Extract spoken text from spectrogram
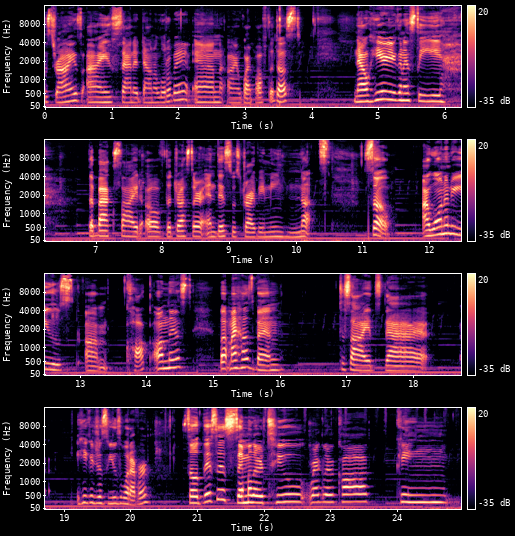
This dries, I sand it down a little bit and I wipe off the dust. Now here you're gonna see the backside of the dresser and this was driving me nuts. So I wanted to use um, caulk on this, but my husband decides that he could just use whatever. So this is similar to regular caulking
